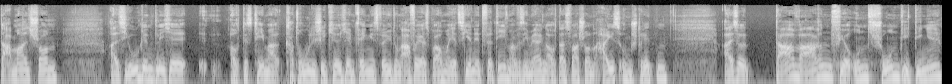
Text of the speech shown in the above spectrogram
damals schon. Als Jugendliche auch das Thema katholische Kirche, Empfängnisverhütung, Afrika, das brauchen wir jetzt hier nicht vertiefen, aber Sie merken, auch das war schon heiß umstritten. Also da waren für uns schon die Dinge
